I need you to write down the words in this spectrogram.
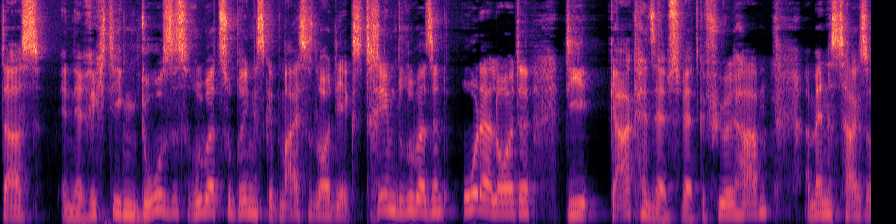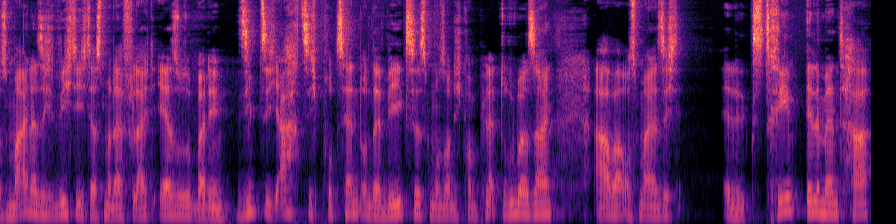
das in der richtigen Dosis rüberzubringen. Es gibt meistens Leute, die extrem drüber sind oder Leute, die gar kein Selbstwertgefühl haben. Am Ende des Tages ist aus meiner Sicht wichtig, dass man da vielleicht eher so bei den 70, 80 Prozent unterwegs ist, muss auch nicht komplett drüber sein, aber aus meiner Sicht extrem elementar,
